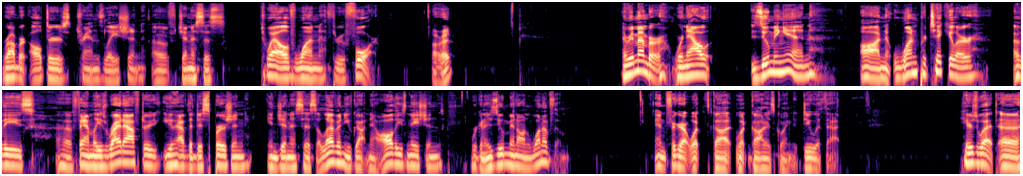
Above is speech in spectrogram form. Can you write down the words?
Robert Alter's translation of Genesis 12, 1 through 4. All right. And remember, we're now zooming in on one particular of these uh, families right after you have the dispersion in Genesis 11. You've got now all these nations. We're going to zoom in on one of them and figure out what God what God is going to do with that. Here's what uh,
